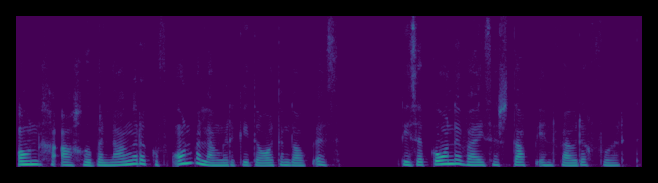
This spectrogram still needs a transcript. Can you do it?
ongeag hoe belangrik of onbelangrik die datum dalk is, Die sekondewyser stap eenvoudig voort.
